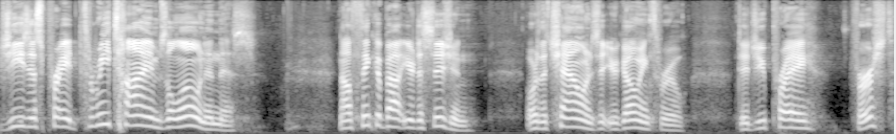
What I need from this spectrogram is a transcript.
Jesus prayed three times alone in this. Now think about your decision or the challenge that you're going through. Did you pray first?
